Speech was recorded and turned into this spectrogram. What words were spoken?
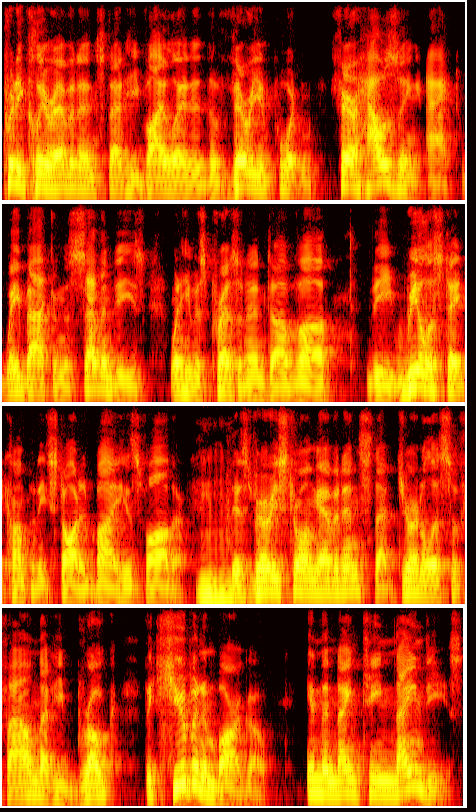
pretty clear evidence that he violated the very important Fair Housing Act way back in the 70s when he was president of uh, the real estate company started by his father. Mm-hmm. There's very strong evidence that journalists have found that he broke the Cuban embargo in the 1990s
